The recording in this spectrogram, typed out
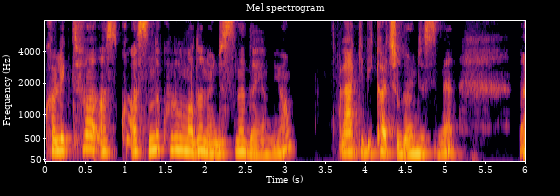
kolektifi as aslında kurulmadan öncesine dayanıyor. Belki birkaç yıl öncesine. E,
